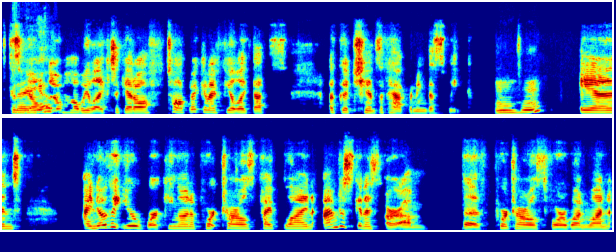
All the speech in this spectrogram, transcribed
Because we all go. know how we like to get off topic, and I feel like that's a good chance of happening this week. Mm-hmm. And I know that you're working on a Port Charles pipeline. I'm just going to, or um, the Port Charles 411.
